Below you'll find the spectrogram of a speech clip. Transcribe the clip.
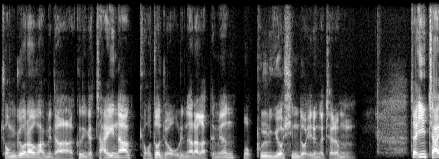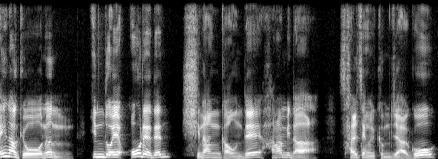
종교라고 합니다. 그러니까 자이나 교도죠. 우리나라 같으면 뭐 불교, 신도 이런 것처럼. 자, 이 자이나 교는 인도의 오래된 신앙 가운데 하나입니다. 살생을 금지하고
